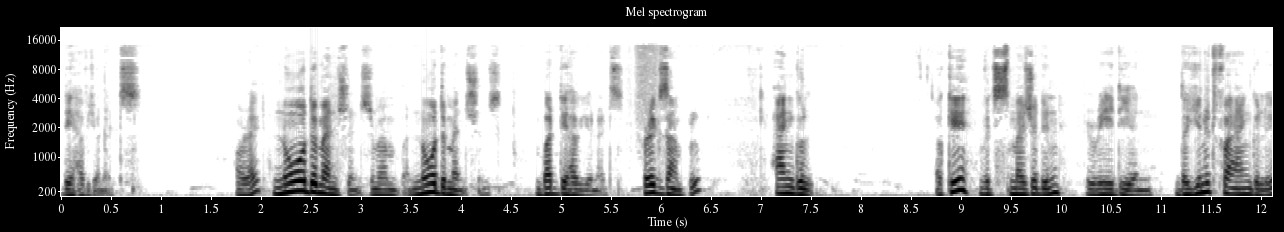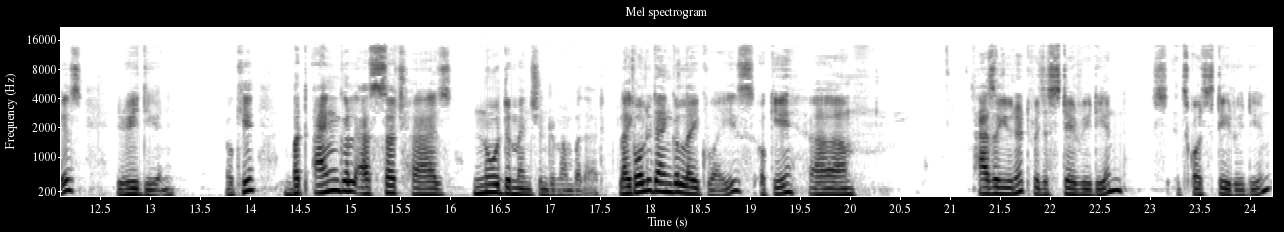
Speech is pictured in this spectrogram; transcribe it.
they have units all right no dimensions remember. No dimensions. But they have units. For example angle. Okay? Which is measured in radian. The unit for angle is radian. Okay? But angle as such has no dimension remember that. Like solid angle likewise okay um, has a unit which is steradian it's called steradian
